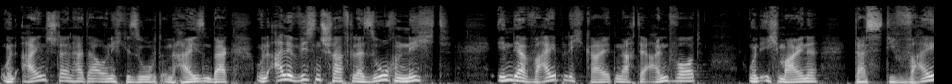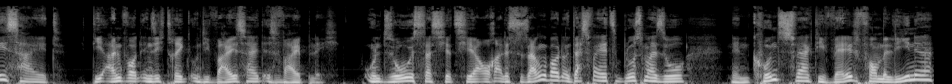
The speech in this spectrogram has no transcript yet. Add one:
und Einstein hat er auch nicht gesucht und Heisenberg und alle Wissenschaftler suchen nicht in der Weiblichkeit nach der Antwort und ich meine, dass die Weisheit die Antwort in sich trägt und die Weisheit ist weiblich. Und so ist das jetzt hier auch alles zusammengebaut. Und das war jetzt bloß mal so ein Kunstwerk, die Weltformeline,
